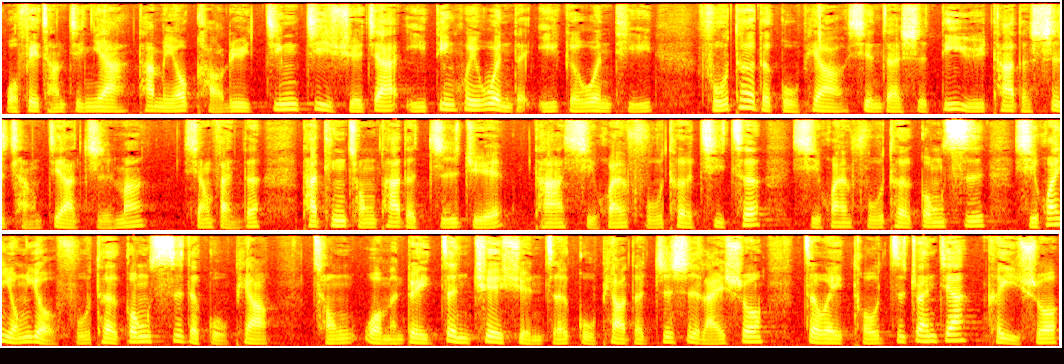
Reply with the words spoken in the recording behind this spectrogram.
我非常惊讶，他没有考虑经济学家一定会问的一个问题：福特的股票现在是低于它的市场价值吗？相反的，他听从他的直觉，他喜欢福特汽车，喜欢福特公司，喜欢拥有福特公司的股票。从我们对正确选择股票的知识来说，这位投资专家可以说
